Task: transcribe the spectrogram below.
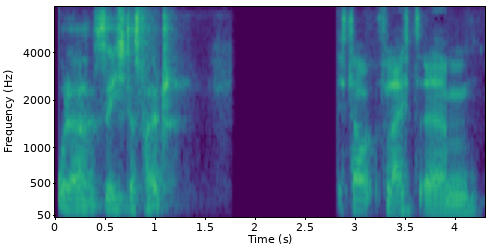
Oder sehe ich das falsch? Ich glaube, vielleicht ähm,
